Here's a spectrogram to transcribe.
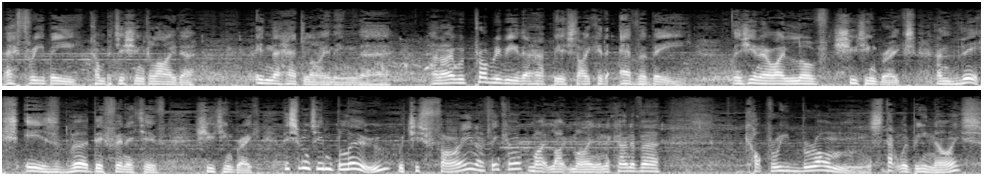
F3B competition glider in the headlining there, and I would probably be the happiest I could ever be. As you know, I love shooting brakes, and this is the definitive shooting brake. This one's in blue, which is fine. I think I might like mine in a kind of a coppery bronze. That would be nice.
